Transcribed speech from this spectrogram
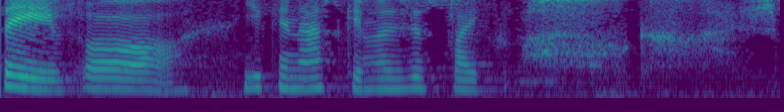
saved, oh, you can ask him. I was just like, oh gosh,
